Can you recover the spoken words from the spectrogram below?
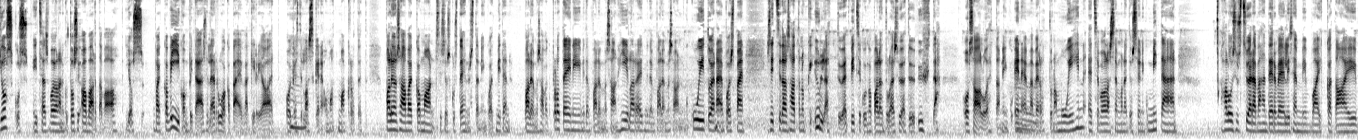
joskus itse asiassa voi olla niin kuin tosi avartavaa, jos vaikka viikon pitää sille ruokapäiväkirjaa, että oikeasti mm. laskee ne omat makrot. Että paljon saa vaikka, mä oon siis joskus tehnyt sitä, niin kuin, että miten paljon mä saan vaikka proteiiniä, miten paljon mä saan hiilareita, miten paljon mä saan niin kuituja ja näin poispäin. Ja sitten sitä on saattanutkin yllättyä, että vitsi kuinka paljon tulee syötyä yhtä osa-aluetta niin kuin enemmän mm. verrattuna muihin. Että se voi olla semmoinen, että jos ei ole niin kuin mitään haluaisi just syödä vähän terveellisemmin vaikka, tai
